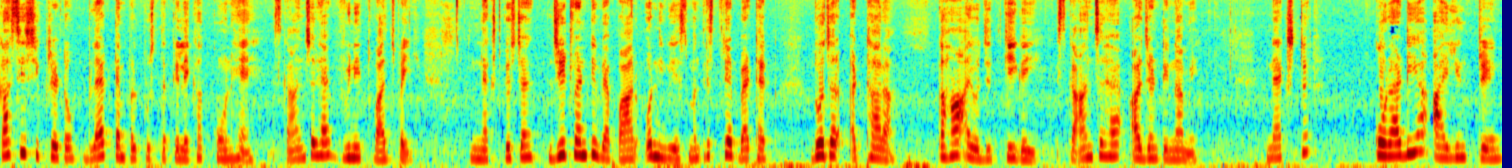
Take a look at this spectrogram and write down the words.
Kashi Secret of Black Temple पुस्तक के लेखक कौन हैं? इसका आंसर है Vineet Vajpayee. Next question G twenty व्यापार और निवेश मंत्रिस्तरीय बैठक 2018 कहाँ आयोजित की गई? इसका आंसर है अर्जेंटीना में। Next Coradia island train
